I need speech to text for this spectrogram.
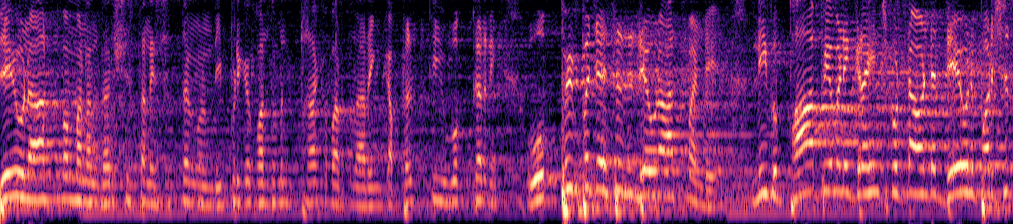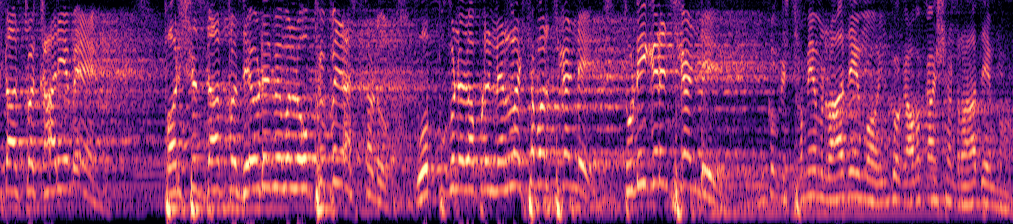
దేవుని ఆత్మ మనం దర్శిస్తానే సిద్ధంగా ఉంది. ఇప్పటికే కొంతమంది తాకబడుతున్నారు. ఇంకా ప్రతి ఒక్కరిని ఒప్పింపజేసేది దేవుని ఆత్మ అండి. నీవు పాప్యమని గ్రహించుకుంటున్నావు అంటే దేవుని పరిశుద్ధాత్మ కార్యమే. పరిశుద్ధాత్మ దేవుడే మిమ్మల్ని ఒప్పింపజేస్తాడు. ఒప్పుకునేటప్పుడు నిర్లక్ష్యపరచకండి. తుడీకరించకండి ఇంకొక సమయం రాదేమో ఇంకొక అవకాశం రాదేమో.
